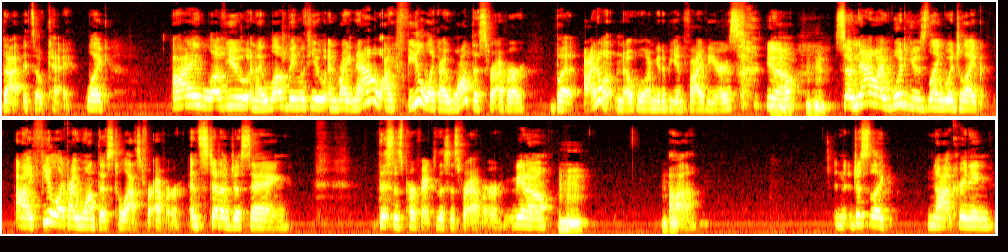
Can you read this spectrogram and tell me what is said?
that it's okay. Like, I love you and I love being with you, and right now I feel like I want this forever, but I don't know who I'm going to be in five years, you mm-hmm. know? So now I would use language like, I feel like I want this to last forever, instead of just saying, this is perfect, this is forever, you know? Mm-hmm. Uh, just like not creating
